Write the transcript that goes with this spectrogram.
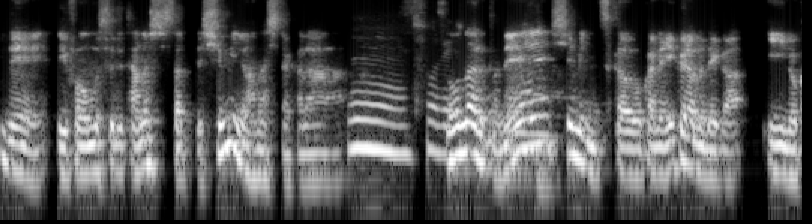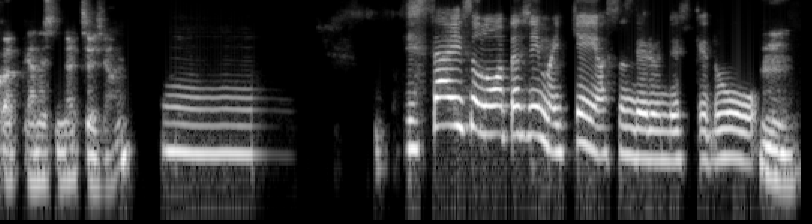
ね、リフォームする楽しさって趣味の話だから、うん。そうです。そうなるとね、趣味に使うお金いくらまでがいいのかって話になっちゃうじゃんうん。実際、その私今一軒家住んでるんですけど、うん。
